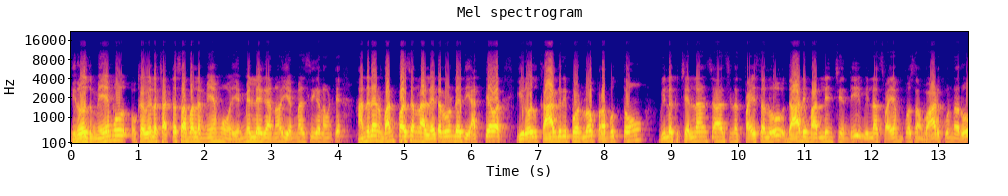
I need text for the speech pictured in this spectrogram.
ఈరోజు మేము ఒకవేళ చట్టసభలో మేము ఎమ్మెల్యేగానో ఎమ్మెల్సీగానో ఉంటే హండ్రెడ్ అండ్ వన్ పర్సెంట్ నా లెటర్ ఉండేది. అత్యవ ఈరోజు కాగ్ రిపోర్ట్లో ప్రభుత్వం వీళ్ళకు చెల్లించాల్సిన పైసలు దారి మరలించింది. వీళ్ళ స్వయం కోసం వాడుకున్నారు.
